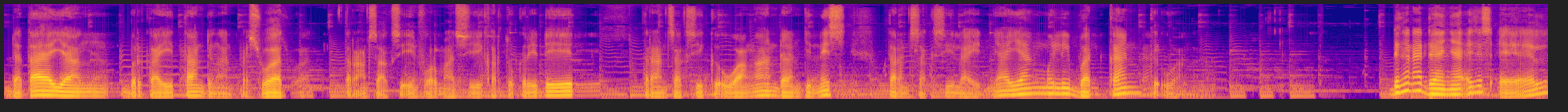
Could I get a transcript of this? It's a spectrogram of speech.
data yang berkaitan dengan password, transaksi informasi kartu kredit, transaksi keuangan dan jenis transaksi lainnya yang melibatkan keuangan. Dengan adanya SSL,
